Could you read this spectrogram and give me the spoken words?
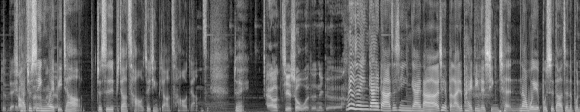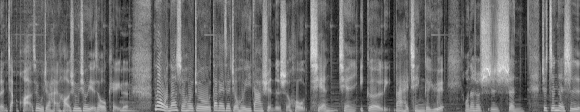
对不对？它就是因为比较就是比较吵，最近比较吵这样子，对。还要接受我的那个没有，这应该的、啊，这是应该的、啊，而且本来就排定的行程，那我也不是到真的不能讲话，所以我觉得还好，休一休也是 OK 的。嗯那我那时候就大概在九合一大选的时候，前前一个礼拜还前一个月，我那时候失声，就真的是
